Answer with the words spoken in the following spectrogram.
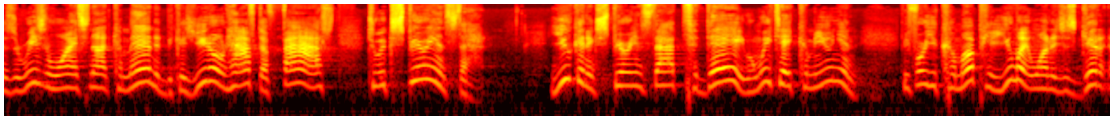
there's a reason why it's not commanded because you don't have to fast to experience that. You can experience that today when we take communion. Before you come up here, you might want to just get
